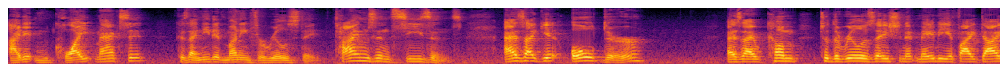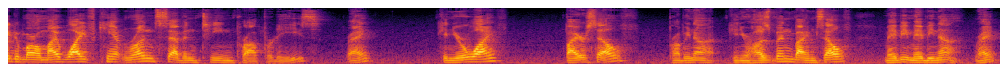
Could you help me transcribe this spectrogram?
I didn't quite max it because I needed money for real estate. Times and seasons as I get older, as I come to the realization that maybe if I die tomorrow, my wife can't run 17 properties, right? Can your wife by herself? Probably not. Can your husband by himself? Maybe, maybe not, right?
